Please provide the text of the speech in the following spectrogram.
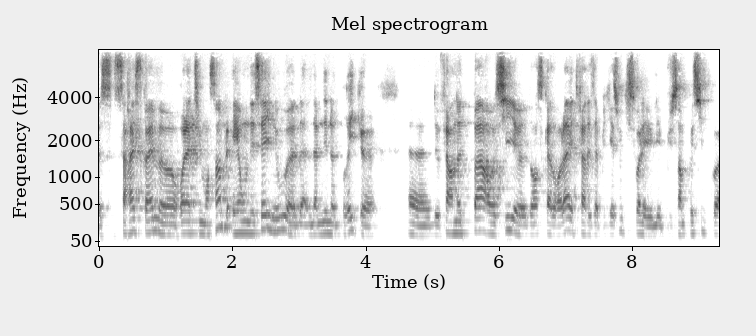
ça reste quand même relativement simple et on essaye nous d'amener notre brique, de faire notre part aussi dans ce cadre-là et de faire des applications qui soient les, les plus simples possibles quoi.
